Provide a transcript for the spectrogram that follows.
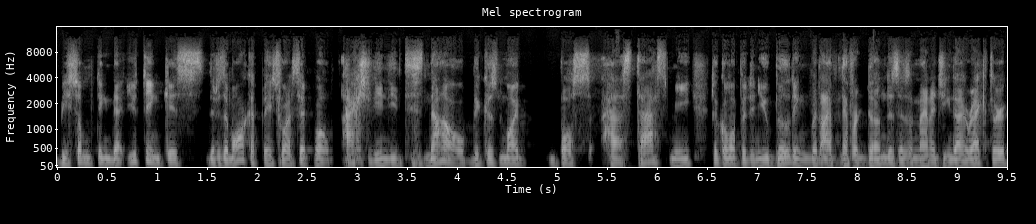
be something that you think is there's a marketplace where I said, well, actually need this now because my boss has tasked me to come up with a new building, but I've never done this as a managing director.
